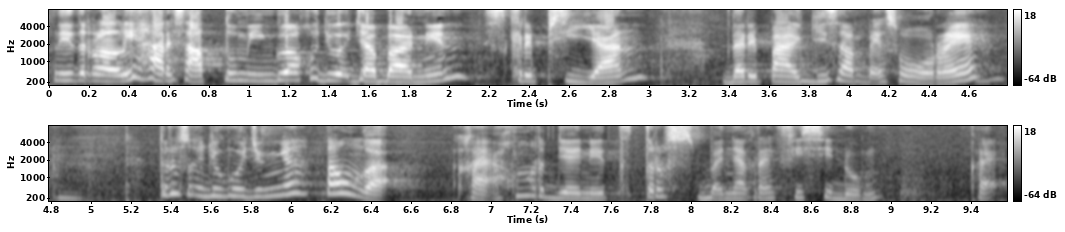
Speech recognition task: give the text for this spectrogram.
literally hari Sabtu Minggu aku juga jabanin skripsian dari pagi sampai sore. Terus ujung-ujungnya tahu nggak kayak aku ngerjain itu terus banyak revisi dong. Kayak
